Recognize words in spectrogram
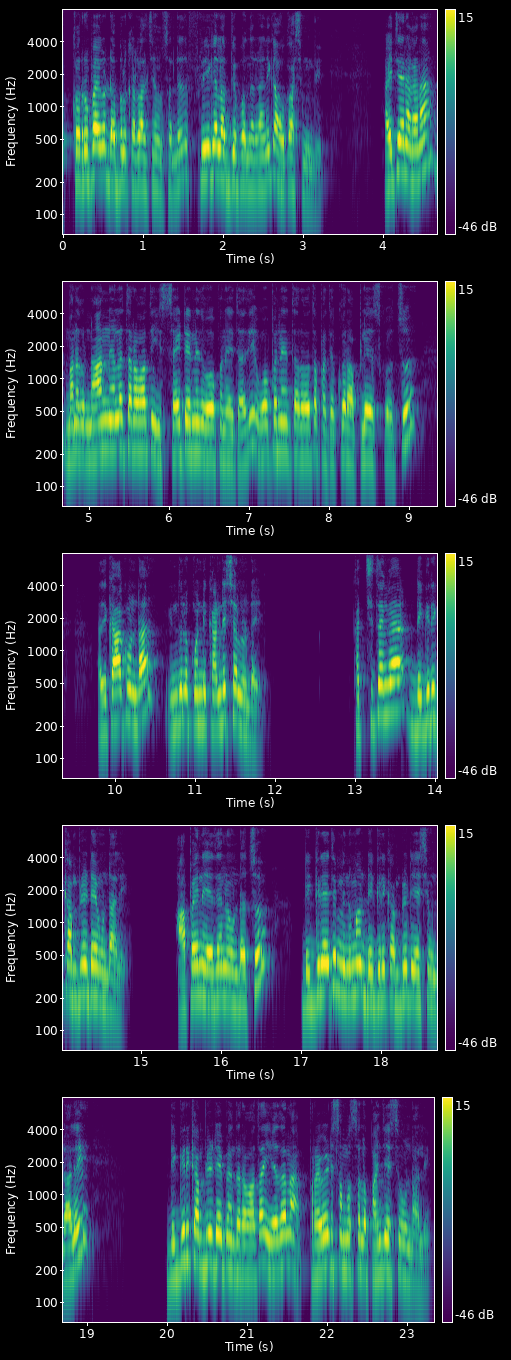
ఒక్క రూపాయి కూడా డబ్బులు కట్టాల్సిన అవసరం లేదు. ఫ్రీగా లబ్ధి పొందడానికి అవకాశం ఉంది. అయితే కనుక మనకు నాలుగు నెలల తర్వాత ఈ సైట్ అనేది ఓపెన్ అవుతుంది. ఓపెన్ అయిన తర్వాత ప్రతి ఒక్కరు అప్లై చేసుకోవచ్చు. అది కాకుండా ఇందులో కొన్ని కండిషన్లు ఉంటాయి. ఖచ్చితంగా డిగ్రీ కంప్లీట్ అయి ఉండాలి. ఆ పైన ఏదైనా ఉండొచ్చు. డిగ్రీ అయితే మినిమం డిగ్రీ కంప్లీట్ చేసి ఉండాలి. డిగ్రీ కంప్లీట్ అయిపోయిన తర్వాత ఏదైనా ప్రైవేట్ సంస్థలో పనిచేసి ఉండాలి.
